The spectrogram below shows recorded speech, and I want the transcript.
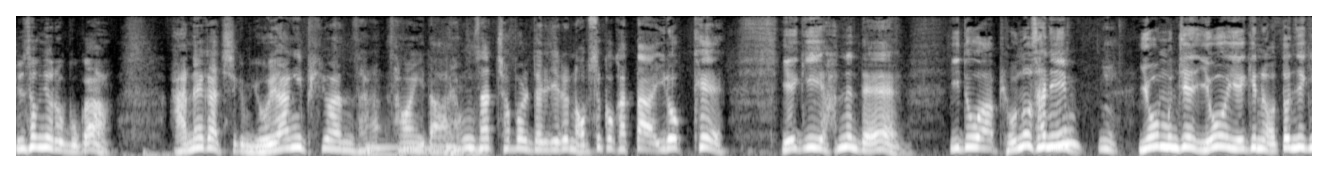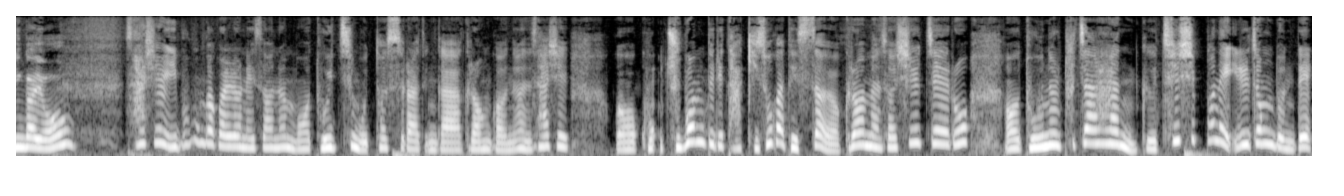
윤석열 후보가 아내가 지금 요양이 필요한 사, 음. 상황이다. 음. 형사처벌될 일은 없을 것 같다. 이렇게 얘기했는데 음. 이두아 변호사님, 음, 예. 요 문제, 요 얘기는 어떤 얘기인가요? 사실 이 부분과 관련해서는 뭐 도이치 모터스라든가 그런 거는 사실 어, 주범들이 다 기소가 됐어요. 그러면서 실제로 어, 돈을 투자한 그 70분의 1 정도인데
